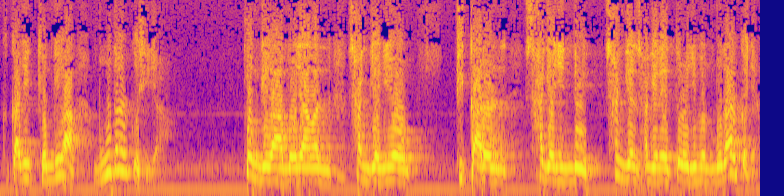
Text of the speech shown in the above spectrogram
그까지 경계가 못할 것이냐? 경계가 모양은 상견이요, 빛깔은 사견인데 상견 사견에 떨어지면 못할 거냐?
